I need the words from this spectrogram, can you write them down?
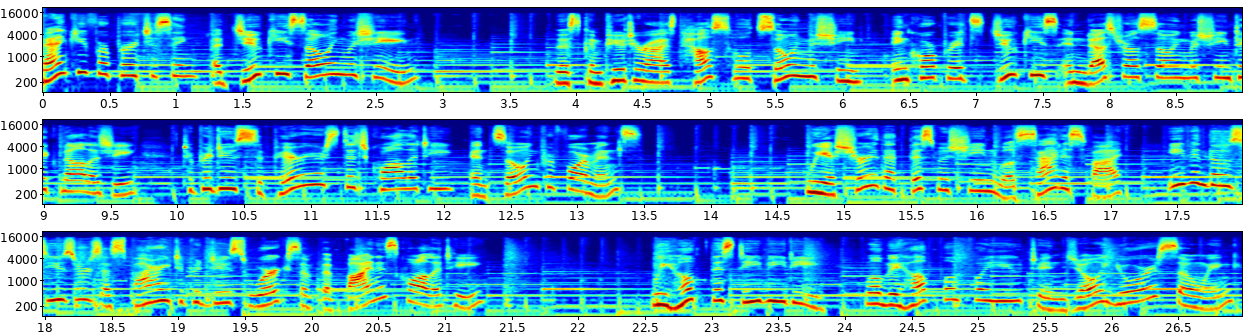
Thank you for purchasing a Juki sewing machine. This computerized household sewing machine incorporates Juki's industrial sewing machine technology to produce superior stitch quality and sewing performance. We assure that this machine will satisfy even those users aspiring to produce works of the finest quality. We hope this DVD will be helpful for you to enjoy your sewing.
